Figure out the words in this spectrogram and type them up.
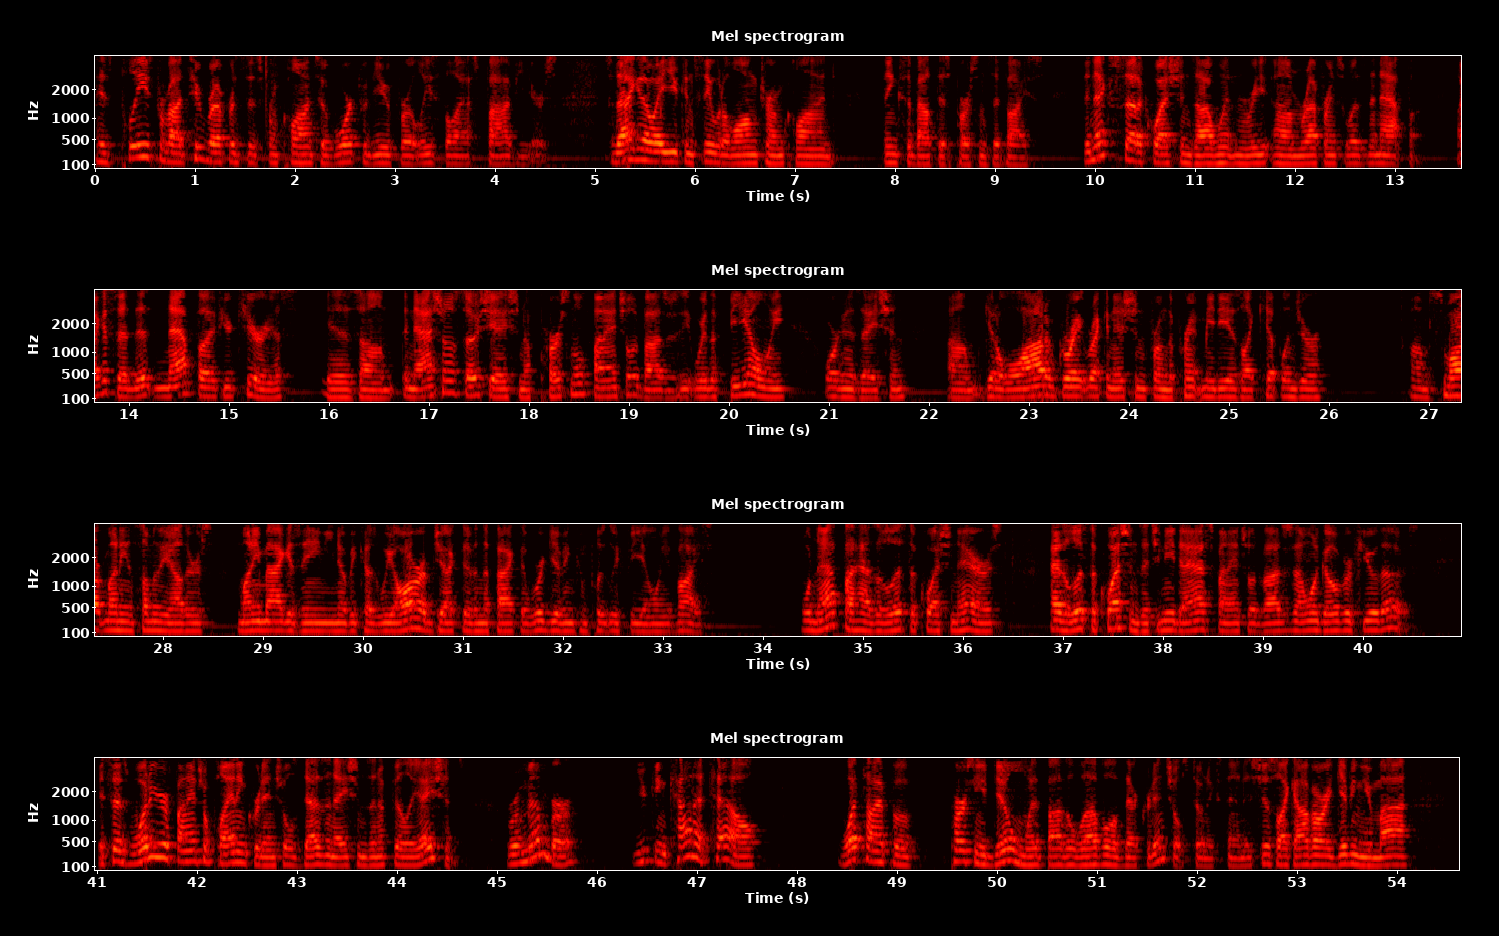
is please provide two references from clients who have worked with you for at least the last five years. So that way you can see what a long-term client thinks about this person's advice. The next set of questions I went and re, um, referenced was the NAPFA. Like I said, the NAPFA, if you're curious, is um, the National Association of Personal Financial Advisors. We're the fee-only organization. Um, get a lot of great recognition from the print medias like Kiplinger, um, Smart Money, and some of the others. Money Magazine, you know, because we are objective in the fact that we're giving completely fee-only advice. Well, NAPFA has a list of questionnaires, has a list of questions that you need to ask financial advisors. I want to go over a few of those. It says, what are your financial planning credentials, designations, and affiliations? Remember, you can kind of tell what type of person you're dealing with by the level of their credentials to an extent. It's just like I've already given you my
